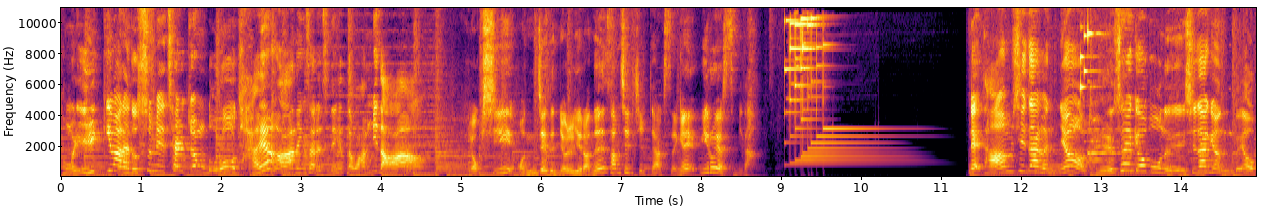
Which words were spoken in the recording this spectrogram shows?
정말 읽기만 해도 숨이 찰 정도로 다양한 행사를 진행했다고 합니다. 역시 언제든 열리라는 37대 학생의 위로였습니다. 네, 다음 시작은요, 되새겨보는 시작이었는데요.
